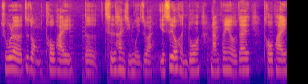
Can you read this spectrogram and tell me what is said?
除了这种偷拍的痴汉行为之外，也是有很多男朋友在偷拍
